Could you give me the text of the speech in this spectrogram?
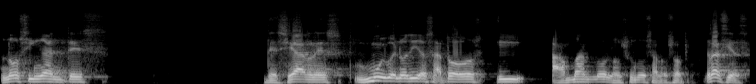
no sin antes desearles muy buenos días a todos y amarnos los unos a los otros. Gracias.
